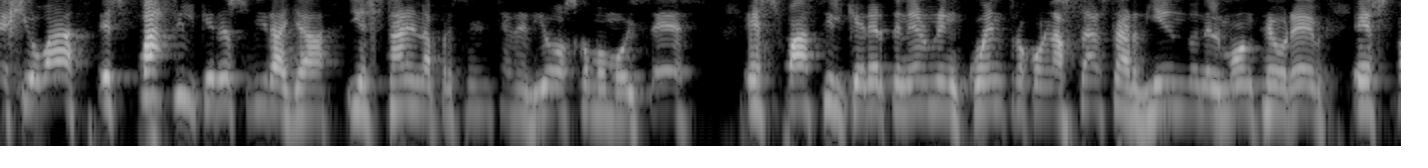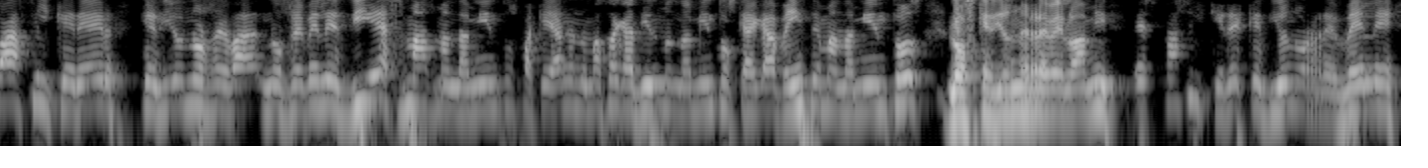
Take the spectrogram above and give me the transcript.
de Jehová. Es fácil querer subir allá y estar en la presencia de Dios como Moisés. Es fácil querer tener un encuentro con la zarza ardiendo en el monte Oreb. Es fácil querer que Dios nos, nos revele 10 más mandamientos para que ya no nomás haga 10 mandamientos, que haga 20 mandamientos, los que Dios me reveló a mí. Es fácil querer que Dios nos revele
